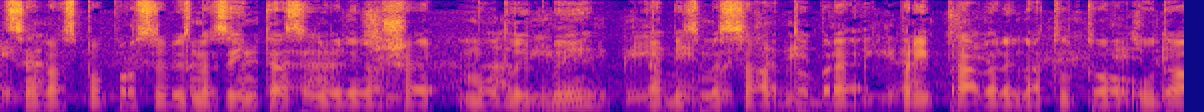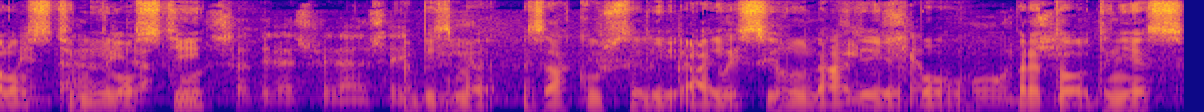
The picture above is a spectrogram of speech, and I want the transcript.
Chcem vás poprosiť, aby sme zintenzívnili naše modlitby, aby sme sa dobre pripravili na túto udalosť milosti, aby sme zakúsili aj silu nádeje v Bohu. Preto dnes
